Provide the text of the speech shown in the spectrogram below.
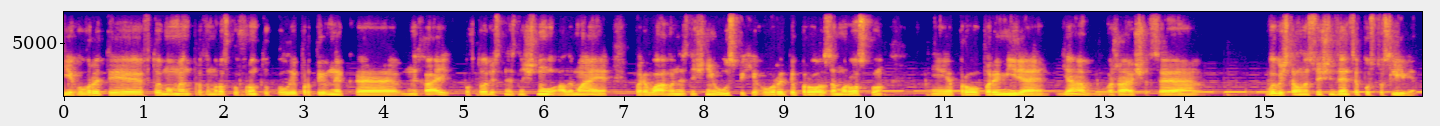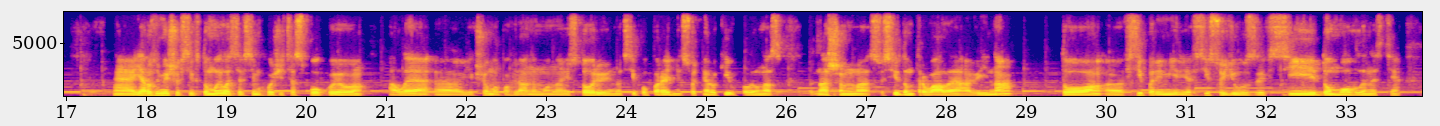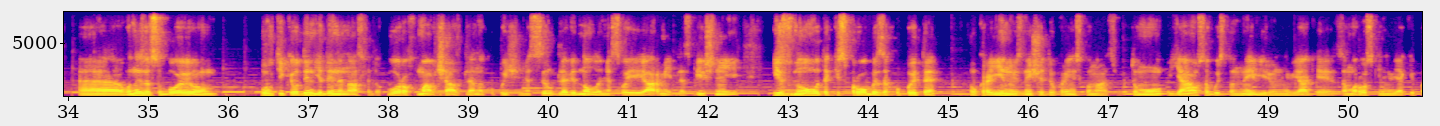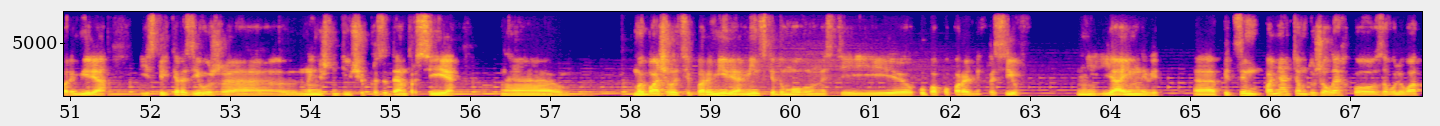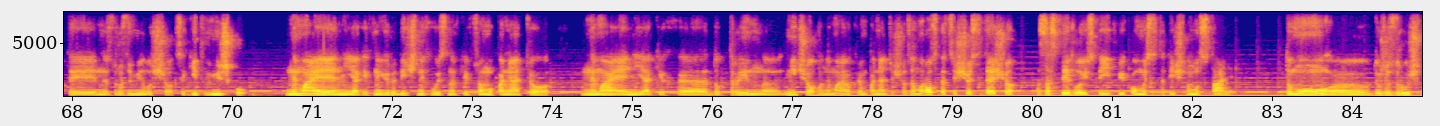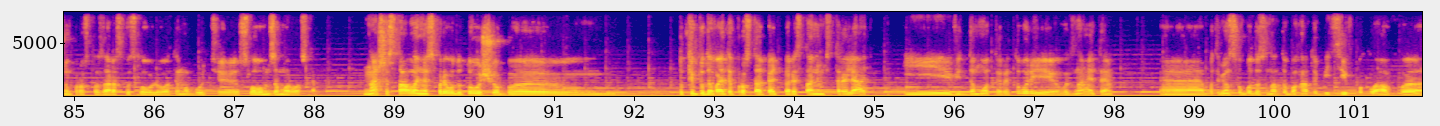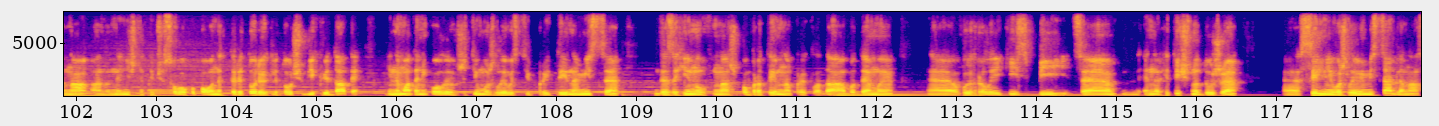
І говорити в той момент про заморозку фронту, коли противник е, нехай повторюсь незначну, але має перевагу, незначні успіхи. Говорити про заморозку, про переміря. Я вважаю, що це вибачте, але на сьогоднішній день це пустослів'я. Е, Я розумію, що всі втомилися, всім хочеться спокою. Але е, якщо ми поглянемо на історію, на всі попередні сотні років, коли у нас з нашим е, сусідом тривала війна, то е, всі перемір'я, всі союзи, всі домовленості, е, вони за собою був тільки один єдиний наслідок. Ворог мав час для накопичення сил, для відновлення своєї армії, для збільшення її, і знову такі спроби захопити Україну і знищити українську націю. Тому я особисто не вірю ні в які заморозки, ні в які переміря. І скільки разів уже е, нинішній діючий президент Росії. Ми бачили ці переміря, мінські домовленості і купа попередніх разів. Ні, я їм не вірю. Е, Під цим поняттям дуже легко завалювати незрозуміло що. Це кіт в мішку. Немає ніяких не юридичних висновків цьому поняттю, немає ніяких е, доктрин, е, нічого немає, окрім поняття, що заморозка це щось те, що застигло і стоїть в якомусь статичному стані. Тому е, дуже зручно просто зараз висловлювати, мабуть, е, словом заморозка. Наше ставлення з приводу того, щоб е, типу давайте просто опять перестанемо стріляти і віддамо території. Ви знаєте, батальйон Свобода занадто багато бійців поклав на нинішніх тимчасово окупованих територіях для того, щоб їх віддати, і не мати ніколи в житті можливості прийти на місце, де загинув наш побратим, наприклад, да, або де ми виграли якийсь бій. Це енергетично дуже е, сильні і важливі місця для нас.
